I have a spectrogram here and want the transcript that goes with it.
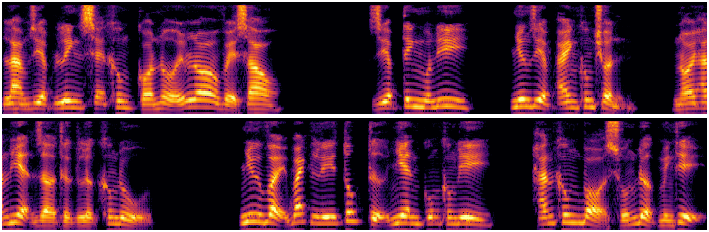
làm Diệp Linh sẽ không có nỗi lo về sau. Diệp Tinh muốn đi, nhưng Diệp Anh không chuẩn, nói hắn hiện giờ thực lực không đủ. Như vậy Bách Lý Túc tự nhiên cũng không đi, hắn không bỏ xuống được Minh Thị,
